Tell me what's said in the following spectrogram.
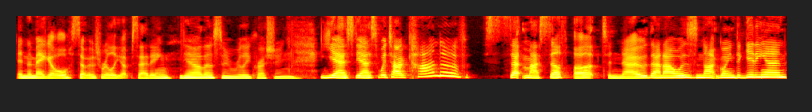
in the mail. So it was really upsetting. Yeah, that's been really crushing. Yes, yes. Which I kind of set myself up to know that I was not going to get in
